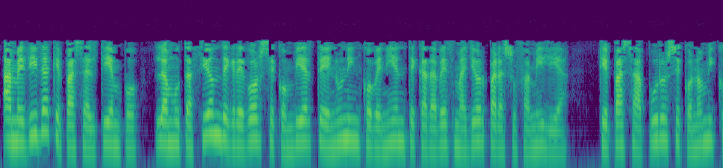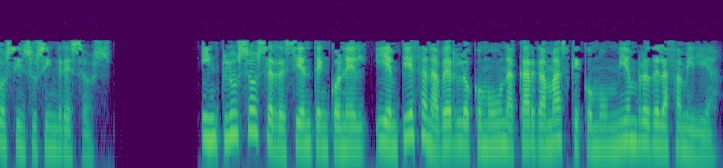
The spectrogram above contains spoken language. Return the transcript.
A medida que pasa el tiempo, la mutación de Gregor se convierte en un inconveniente cada vez mayor para su familia, que pasa apuros económicos sin sus ingresos. Incluso se resienten con él y empiezan a verlo como una carga más que como un miembro de la familia.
